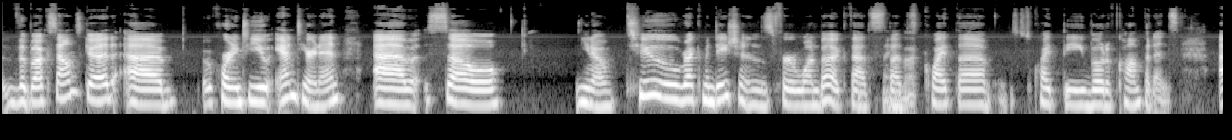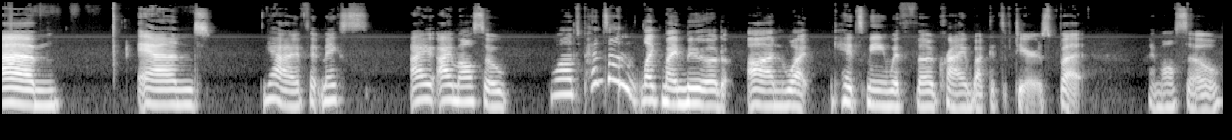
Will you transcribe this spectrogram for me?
the book sounds good, uh, according to you and Tiernan. Um, so you know two recommendations for one book that's Same that's book. quite the quite the vote of confidence um and yeah if it makes i i'm also well it depends on like my mood on what hits me with the crying buckets of tears but i'm also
